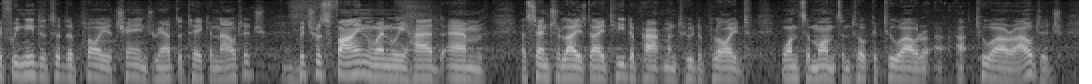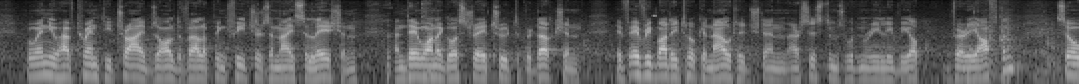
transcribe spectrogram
if we needed to deploy a change, we had to take an outage, mm -hmm. which was fine when we had um, a centralized IT department who deployed once a month and took a two-hour uh, two hour outage. But when you have 20 tribes all developing features in isolation, and they want to go straight through to production, if everybody took an outage, then our systems wouldn't really be up very often. So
